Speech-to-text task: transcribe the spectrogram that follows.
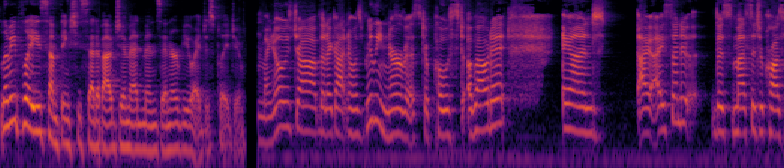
Let me play you something she said about Jim Edmonds' interview I just played you. My nose job that I got, and I was really nervous to post about it. And I, I sent it, this message across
